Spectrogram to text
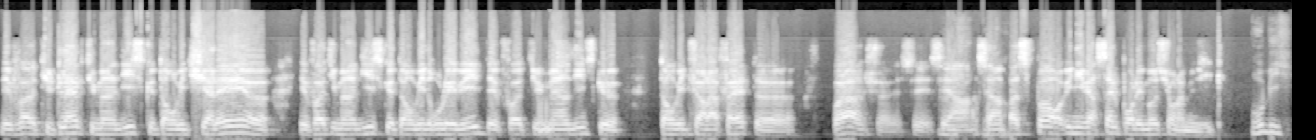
Des fois, tu te lèves, tu mets un disque, tu as envie de chialer. euh, Des fois, tu mets un disque, tu as envie de rouler vite. Des fois, tu mets un disque, tu as envie de faire la fête. euh, voilà, je- c'est c'est un, c'est un passeport universel pour l'émotion, la musique. Ruby.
